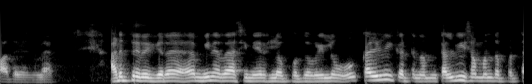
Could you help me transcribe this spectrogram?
பார்த்துக்கங்களேன். அடுத்து இருக்கிற மீனராசி நேர்களை பொறுத்தவரையிலும் கல்வி கட்டணம் கல்வி சம்பந்தப்பட்ட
